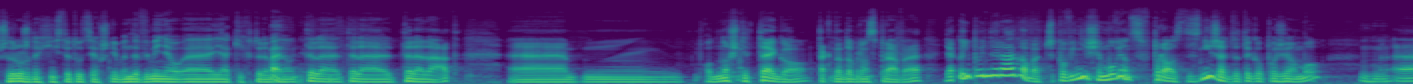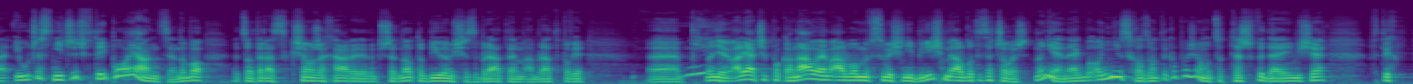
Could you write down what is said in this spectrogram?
przy różnych instytucjach, już nie będę wymieniał e, jakich, które Pewnie. mają tyle, tyle, tyle lat mm, odnośnie tego, tak na dobrą sprawę, jak oni powinny reagować. Czy powinni się, mówiąc wprost, zniżać do tego poziomu mhm. E, i uczestniczyć w tej połajance? No bo co teraz książę Harry przed, no to biłem się z bratem, a brat powie, e, no nie wiem, ale ja cię pokonałem, albo my w sumie się nie biliśmy, albo ty zacząłeś. No nie, no jakby oni nie schodzą do tego poziomu, co też wydaje mi się w tych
